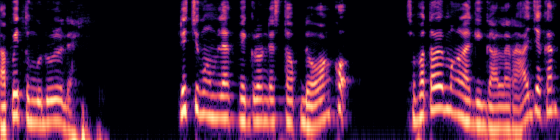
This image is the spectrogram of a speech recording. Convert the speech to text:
Tapi tunggu dulu deh. Dia cuma melihat background desktop doang kok. Siapa tahu emang lagi galer aja kan?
